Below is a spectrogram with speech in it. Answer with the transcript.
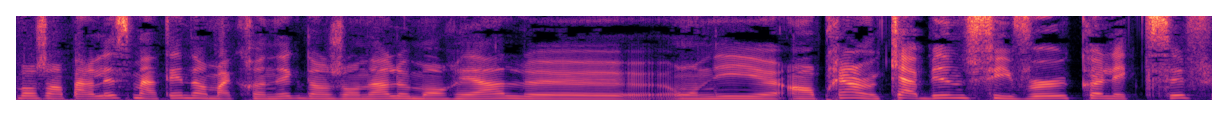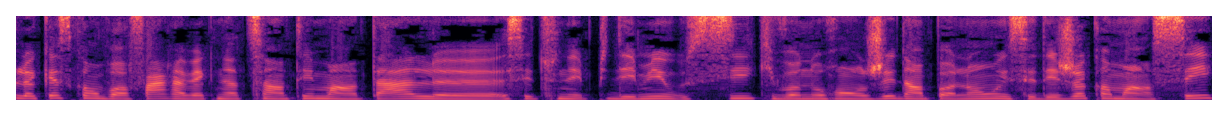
Bon, j'en parlais ce matin dans ma chronique dans le journal de Montréal. Euh, on est en près un cabin fever collectif. Qu'est-ce qu'on va faire avec notre santé mentale? Euh, c'est une épidémie aussi qui va nous ronger dans pas long et c'est déjà commencé.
